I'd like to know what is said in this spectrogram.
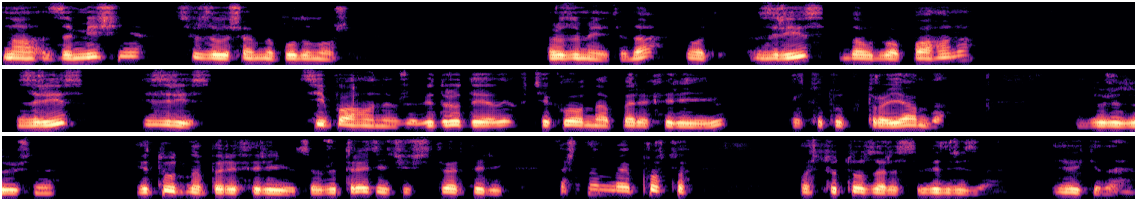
на заміщення, цю залишаємо на плодоношення. Розумієте, да? От, зріз, дав два пагона, зріс і зріс. Ці пагони вже відродили, втекло на периферію. Просто тут троянда. Дуже зручно. І тут на периферію. Це вже третій чи четвертий рік. Значить, нам ми просто ось тут зараз відрізаємо і викидаємо.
